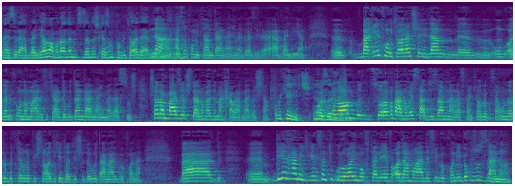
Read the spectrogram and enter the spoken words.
وزیر اولیه هم اون آدم انتظار داشت که از اون کمیته ها در بیان نه از اون کمیته هم در نیومد وزیر اولیه هم بقیه کمیته ها هم شنیدم اون آدمی که اونا معرفی کرده بودن در نیومد از توش. شاید هم بعضیش در اومده من خبر نداشتم. خب که هیچ. آره، اونا هم سراغ برنامه صد زم نرفتن که حالا مثلا اونا رو به طبق پیشنهادی که داده شده بود عمل بکنن. بعد دیگه همینجوری مثلا تو گروه های مختلف آدم معرفی بکنیم به خصوص زنان.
